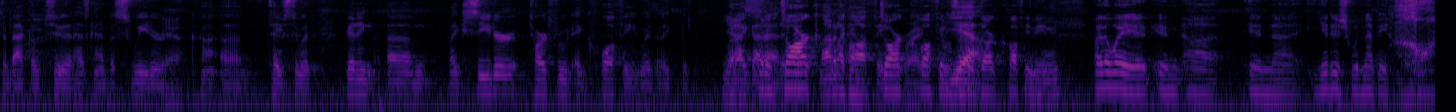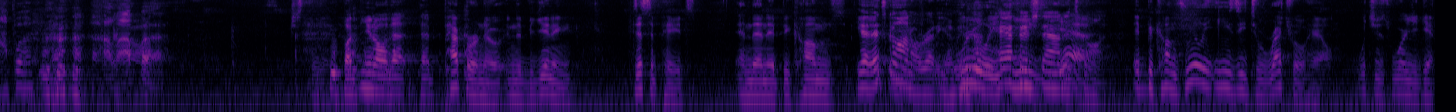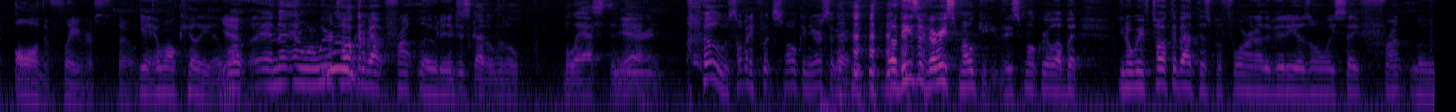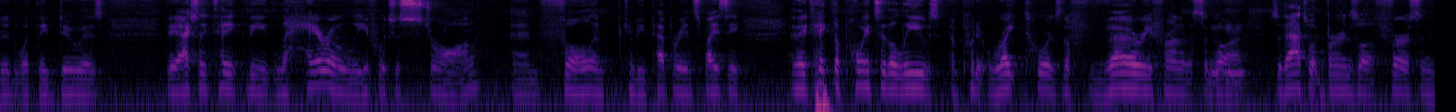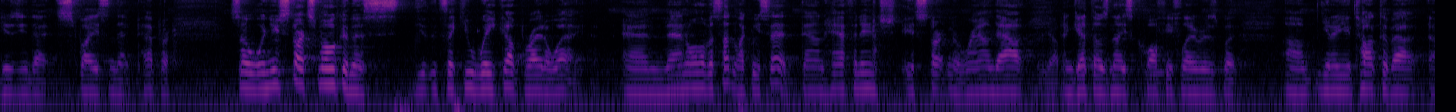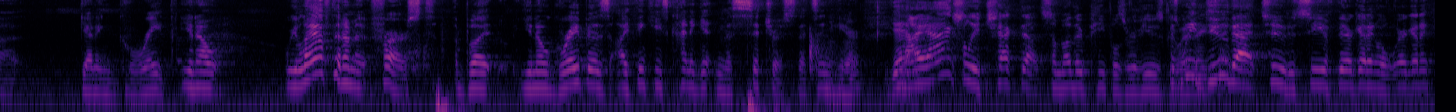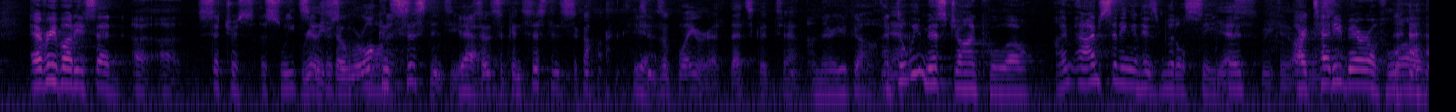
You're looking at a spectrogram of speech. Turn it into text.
tobacco too. It has kind of a sweeter Yeah. co- uh, taste to it. Getting um, like cedar, tart fruit, and coffee with like the, what I got But out a of dark, it. A lot of like coffee. a dark Right. coffee, almost Yeah. like a dark coffee bean. By the way, it, in uh, in uh, Yiddish, wouldn't that be jalapa? Jalapa. Just kidding. But you know that, that pepper note in the beginning dissipates, and then it becomes Yeah, that's gone already. I mean, really half inch easy- down, it's yeah. gone. It becomes really easy to retrohale, which is where you get all the flavors. So Yeah, it won't kill you. Yeah. Well, and, and when we were talking about front I loaded, just got a little blast in Yeah. there, and oh, somebody put smoke in your cigar. no, these are very smoky. They smoke real well. But you know, we've talked about this before in other videos. When we say front loaded, what they do is they actually take the Ligero leaf, which is strong and full and can be peppery and spicy, and they take the points of the leaves and put it right towards the very front of the cigar. Mm-hmm. So that's what burns off first and gives you that spice and that pepper. So when you start smoking this, it's like you wake up right away. And then all of a sudden, like we said, down half an inch, it's starting to round out Yep. and get those nice coffee flavors. But, um, you know, you talked about uh, getting grape. You know, we laughed at him at first, but, you know, grape is, I think he's kind of getting the citrus that's in here. And Mm-hmm. Yeah. I actually checked out some other people's reviews because we do say? that too to see if they're getting what we're getting. Everybody said uh, uh, citrus, a sweet really, citrus. Really? So we're all consistent here. Yeah. So it's a consistent cigar in Yeah. terms of flavor. That's good too. And there you go. And Yeah. do we miss John Pullo? I'm, I'm sitting in his middle seat. Yes, It- we do. Our teddy him. bear of love,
